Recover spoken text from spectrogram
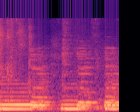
Thank mm -hmm. you.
